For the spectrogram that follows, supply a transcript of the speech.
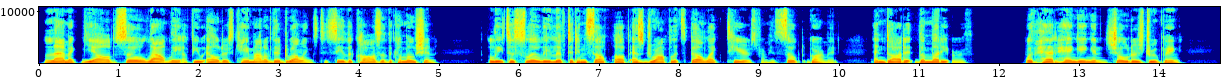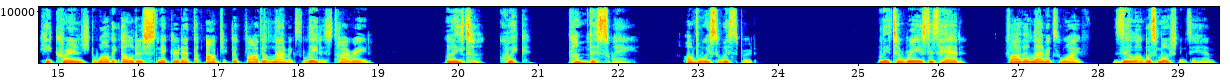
Lamech yelled so loudly a few elders came out of their dwellings to see the cause of the commotion. Lita slowly lifted himself up as droplets fell like tears from his soaked garment and dotted the muddy earth. With head hanging and shoulders drooping, he cringed while the elders snickered at the object of Father Lamech's latest tirade. Lita, quick, come this way, a voice whispered. Lita raised his head. Father Lamech's wife, Zillah, was motioning to him.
